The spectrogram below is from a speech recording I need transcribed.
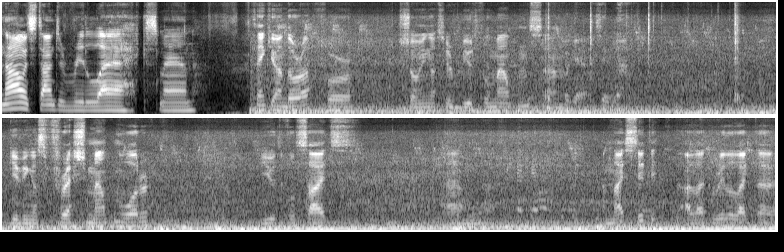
now it's time to relax, man. Thank you Andorra for showing us your beautiful mountains and giving us fresh mountain water, beautiful sights, and uh, a nice city. I like, really like the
